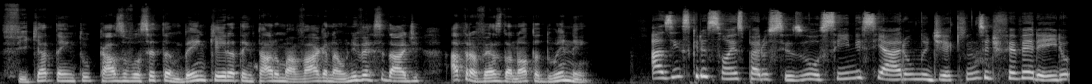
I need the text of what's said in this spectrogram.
Fique atento caso você também queira tentar uma vaga na universidade através da nota do Enem. As inscrições para o SISU se iniciaram no dia 15 de fevereiro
